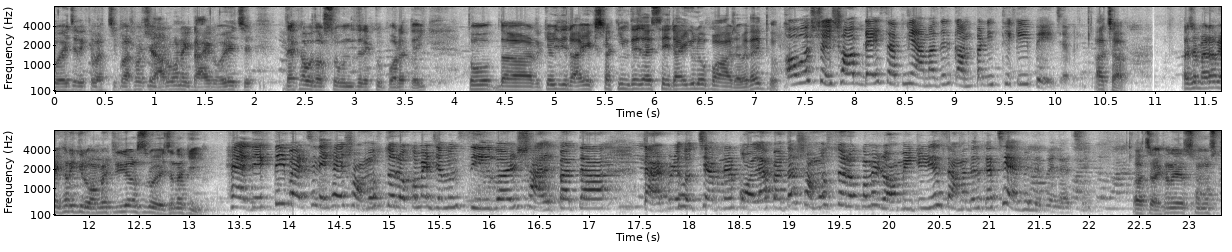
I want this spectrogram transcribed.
রয়েছে দেখতে পাচ্ছি। পাশাপাশি আরও অনেক ডাই রয়েছে। দেখাবো দর্শক বন্ধুদের একটু পরেতেই তো আর কেউ যদি ডাই এক্সট্রা কিনতে চায় সেই ডাইগুলো পাওয়া যাবে তাই তো? অবশ্যই সব ডাইস আপনি আমাদের কোম্পানির থেকেই পেয়ে যাবেন। আচ্ছা আচ্ছা ম্যাডাম এখানে কি র মেটেরিয়ালস রয়েছে নাকি? হ্যাঁ দেখতেই পাচ্ছেন এখানে সমস্ত রকমের যেমন সিলভার শালপাতা তারপরে হচ্ছে আপনার কলা পাতা সমস্ত রকমের র মেটেরিয়ালস আমাদের কাছে অ্যাভেলেবেল আছে। আচ্ছা এখানে সমস্ত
